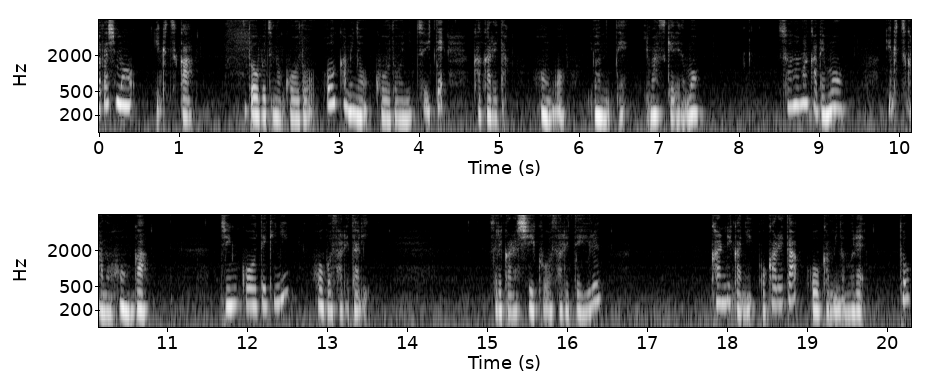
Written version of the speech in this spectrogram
私もいくつか動物の行動狼の行動について書かれた本を読んでいますけれどもその中でもいくつかの本が人工的に保護されたりそれから飼育をされている。管理下に置かれた狼の群れ。と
